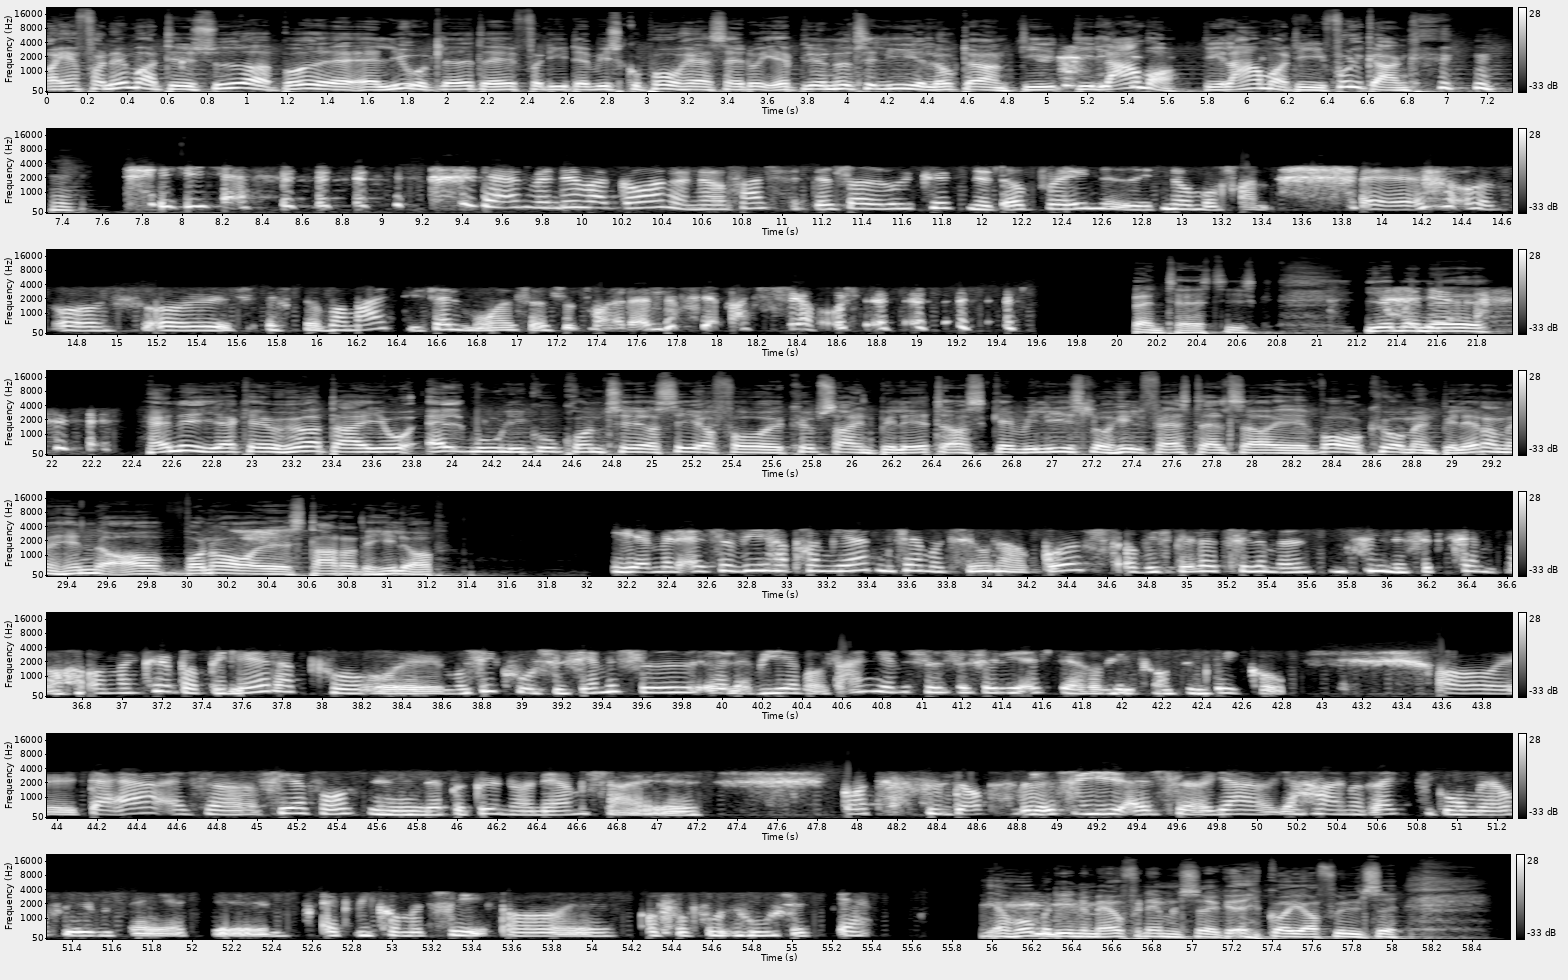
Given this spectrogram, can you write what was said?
og jeg fornemmer, at det syder både af liv og glade dage, fordi da vi skulle på her, sagde du, jeg bliver nødt til lige at lukke døren. De, de larmer, de larmer, de er i fuld gang. ja. ja, men det var godt, og når faktisk der sad ude i køkkenet og brainede et nummer frem. Øh, og, og, og, efter hvor meget de selv morede sig, så tror jeg, at det bliver ret sjovt. Fantastisk. Jamen, ja. øh, Hanne, jeg kan jo høre, der er jo alt mulig god grund til at se og få øh, købt sig en billet, og skal vi lige slå helt fast, altså, øh, hvor kører man billetterne hen, og hvornår øh, starter det hele op? Jamen altså, vi har premiere den 25. august, og vi spiller til og med den 10. september. Og man køber billetter på øh, Musikhusets hjemmeside, eller via vores egen hjemmeside selvfølgelig, esbjergrevy.dk. Og øh, der er altså flere forestillinger, der begynder at nærme sig øh, godt fyldt op, vil jeg sige. Altså, jeg, jeg har en rigtig god mavefornemmelse af, at, øh, at vi kommer til at, øh, at få fuld huset. Ja. Jeg håber, at dine mavefornemmelse går i opfyldelse.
